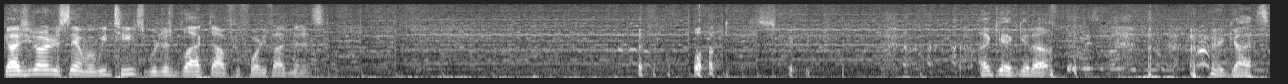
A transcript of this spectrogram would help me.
Guys, you don't understand. When we teach, we're just blacked out for 45 minutes. I can't get up. All right, guys.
